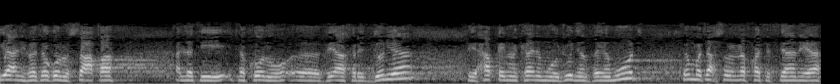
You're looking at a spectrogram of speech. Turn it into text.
يعني فتكون الصعقة التي تكون آه، في آخر الدنيا في حق من كان موجودا فيموت ثم تحصل النفخة الثانية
